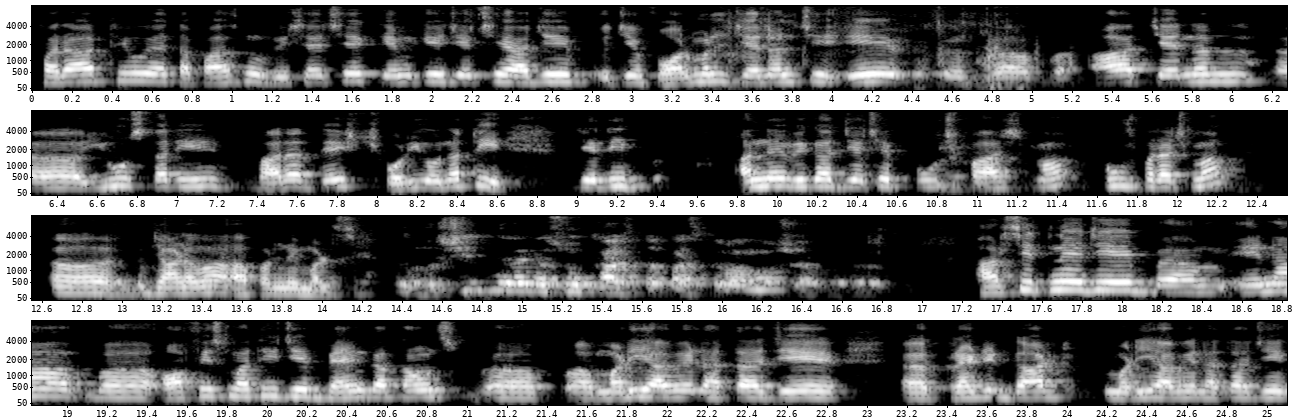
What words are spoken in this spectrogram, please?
ફરાર થયો એ તપાસનો વિષય છે કેમ કે જે છે આજે જે ફોર્મલ ચેનલ છે એ આ ચેનલ યુઝ કરી ભારત દેશ છોડ્યો નથી જેથી અન્ય વિગત જે છે પૂછપાછમાં પૂછપરછમાં જાણવા આપણને મળશે. શું ખાસ તપાસ કરવામાં આવશે હર્ષિતને જે એના ઓફિસમાંથી જે બેંક અકાઉન્ટ્સ મળી આવેલ હતા જે ક્રેડિટ કાર્ડ મળી આવેલ હતા જે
